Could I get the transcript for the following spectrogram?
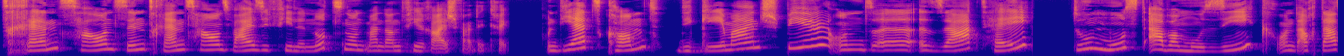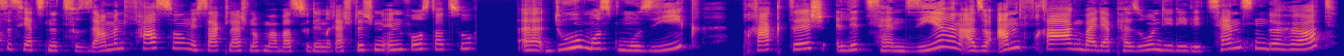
Trendsounds sind Trendsounds, weil sie viele nutzen und man dann viel Reichweite kriegt. Und jetzt kommt die GEMA ins Spiel und äh, sagt, hey, du musst aber Musik, und auch das ist jetzt eine Zusammenfassung, ich sag gleich nochmal was zu den restlichen Infos dazu, äh, du musst Musik praktisch lizenzieren, also anfragen bei der Person, die die Lizenzen gehört,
